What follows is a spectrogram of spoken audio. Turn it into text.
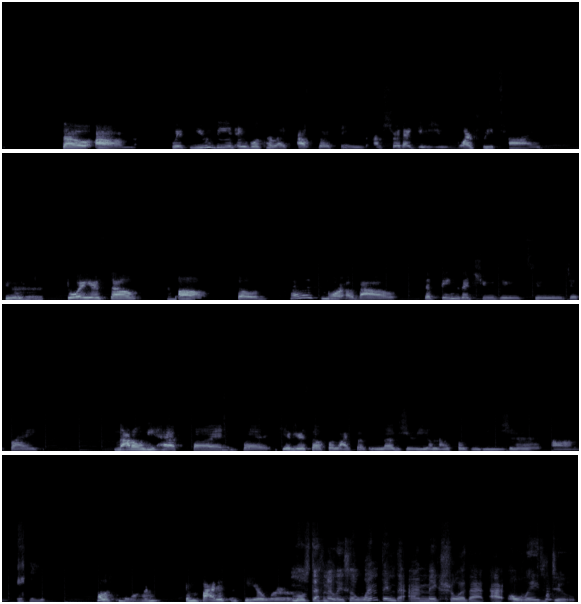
So, um, with you being able to like outsource things, I'm sure that gives you more free time to mm-hmm. enjoy yourself. Um, so tell us more about the things that you do to just like not only have fun, but give yourself a life of luxury, a life of leisure. Um, mm-hmm. Tell us more. Invite us into your world. Most definitely. So, one thing that I make sure that I always do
